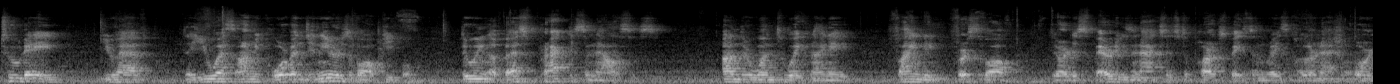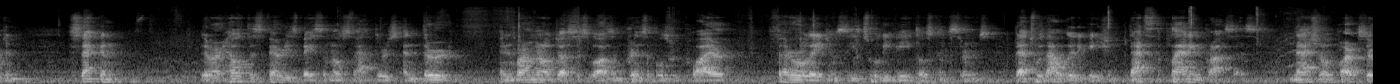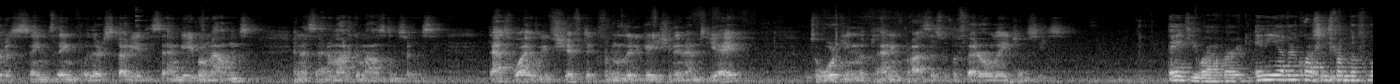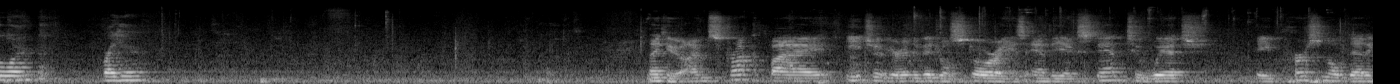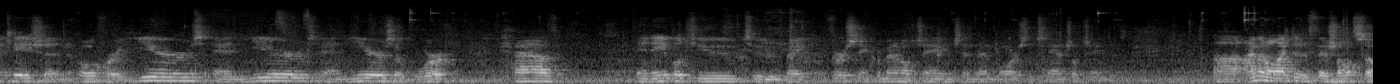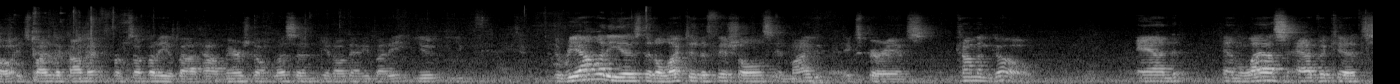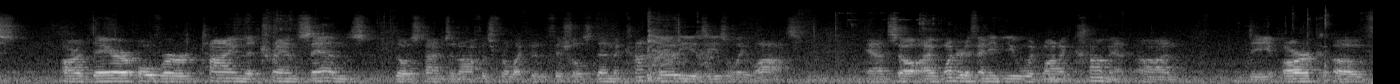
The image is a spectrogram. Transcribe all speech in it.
Today, you have the US Army Corps of Engineers of all people doing a best practice analysis under 12898, finding, first of all, there are disparities in access to parks based on race, color, national origin. Second, there are health disparities based on those factors. And third, environmental justice laws and principles require federal agencies to alleviate those concerns. That's without litigation. That's the planning process. National Park Service, same thing for their study of the San Gabriel Mountains and the Santa Monica Mountains Conservancy. That's why we've shifted from litigation in MTA to working the planning process with the federal agencies. Thank you, Robert. Any other questions from the floor? Right here? Thank you. I'm struck by each of your individual stories and the extent to which a personal dedication over years and years and years of work have enabled you to make first incremental change and then more substantial changes. Uh, I'm an elected official, so in spite of the comment from somebody about how mayors don't listen, you know, to anybody, you, you the reality is that elected officials, in my experience, come and go. And unless advocates are there over time that transcends those times in office for elected officials, then the continuity is easily lost. And so I wondered if any of you would want to comment on the arc of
